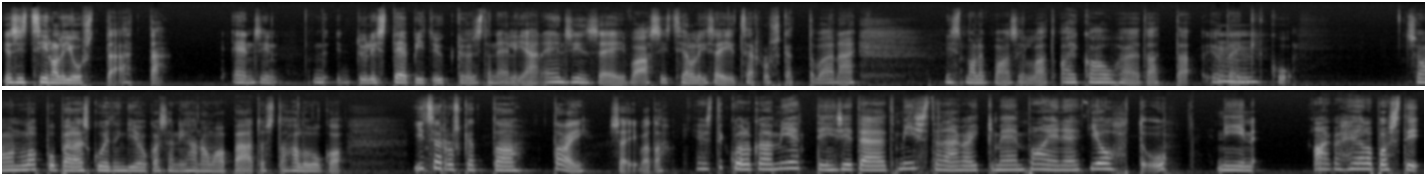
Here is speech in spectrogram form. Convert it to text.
Ja sitten siinä oli just tämä, että ensin yli stepit ykkösestä neljään, ensin seivaa, sitten siellä oli se itse ruskettava ja näin. Niin mä olin vaan sillä että ai kauheeta, että jotenkin mm. kun se on loppupeleissä kuitenkin jokaisen ihan oma päätöstä, haluuko itse ruskettaa tai seivata. Ja sitten kun alkaa miettiä sitä, että mistä nämä kaikki meidän paineet johtuu, niin aika helposti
